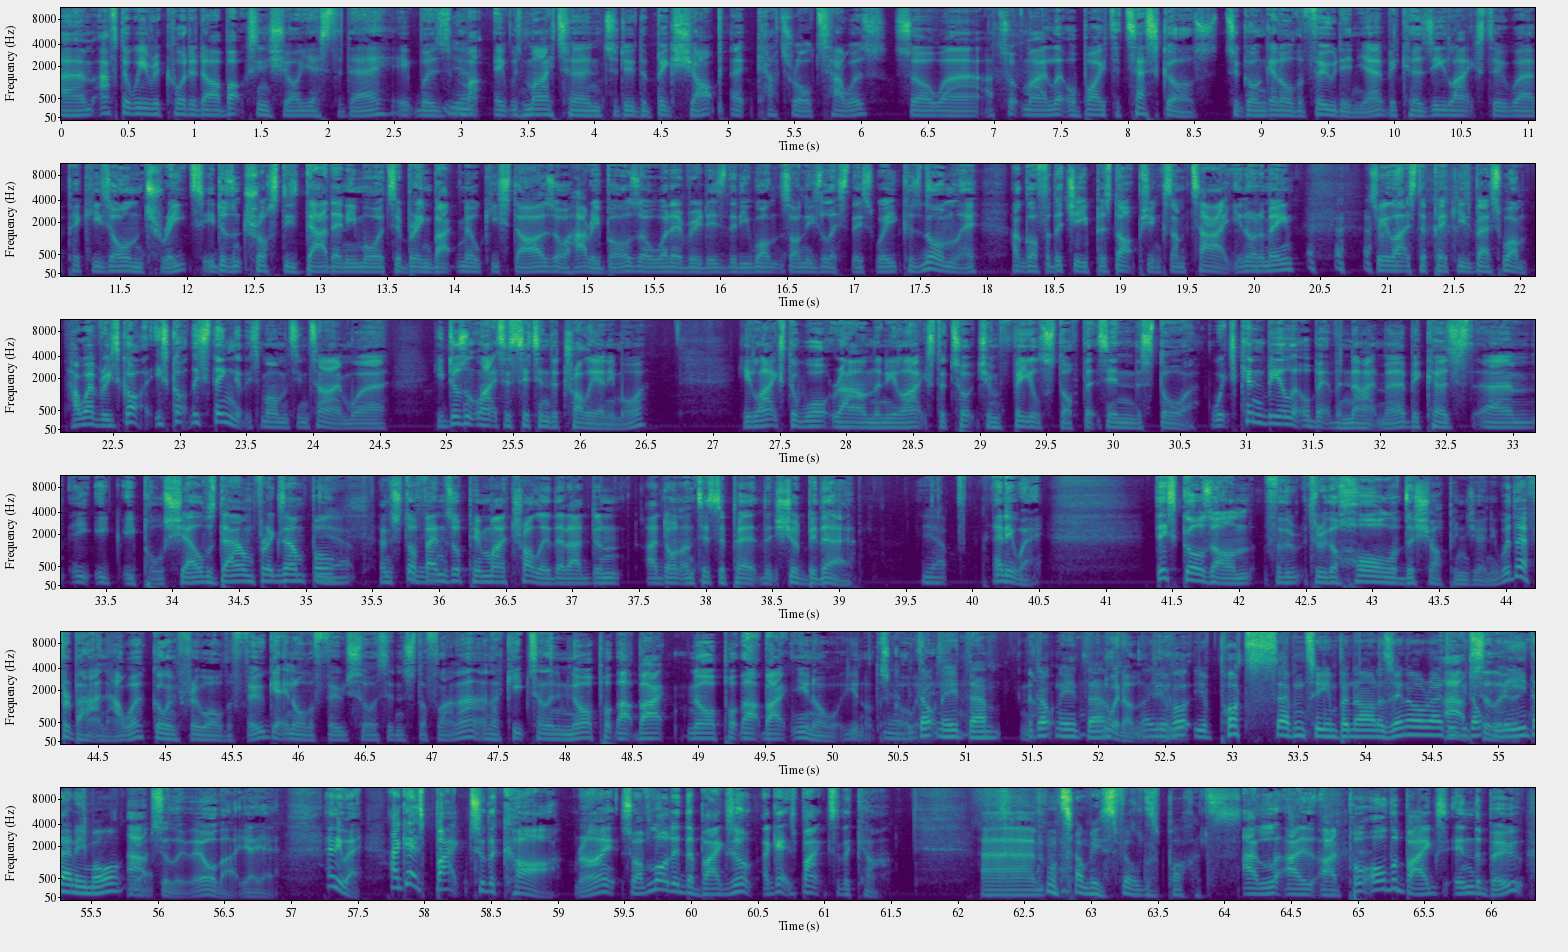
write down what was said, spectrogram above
Um, after we recorded our boxing show yesterday, it was Yeah. my, it was my turn to do the big shop at Catterall Towers. So uh, I took my little boy to Tesco's to go and get all the food in, yeah, because he likes to uh, pick his own treats. He doesn't trust his dad anymore to bring back Milky Stars or Harry Haribo's or whatever it is that he wants on his list this week. Because normally I go for the cheapest option because I'm tight. You know what I mean? so he likes to pick his best one. However, he's got he's got this thing at this moment in time where he doesn't like to sit in the trolley anymore. He likes to walk round and he likes to touch and feel stuff that's in the store, which can be a little bit of a nightmare because um, he, he, he pulls shelves down, for example, Yeah. and stuff Yeah. ends up in my trolley that I don't I don't anticipate that should be there. Yep. Anyway, this goes on for the, through the whole of the shopping journey. We're there for about an hour, going through all the food, getting all the food sorted and stuff like that. And I keep telling him, "No, put that back. No, put that back." You know, you know the Yeah, score. we don't need them. We don't need them. No, we don't No, you've, you've put 17 bananas in already. Absolutely. We don't need any more. Yeah. Absolutely, all that, yeah, yeah. Anyway, I gets back to the car, right? So I've loaded the bags up. I gets back to the car. Um, Don't tell me he's filled his pockets. I, I, I put all the bags in the boot,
